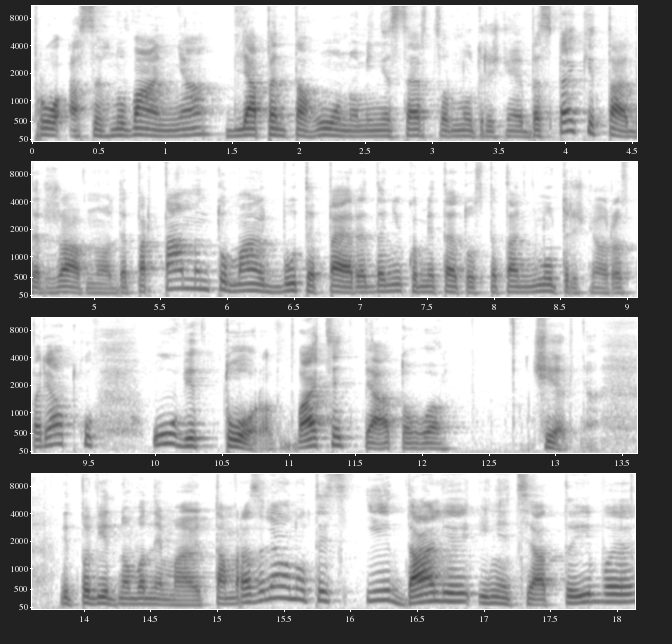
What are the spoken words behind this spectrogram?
про асигнування для Пентагону, Міністерства внутрішньої безпеки та Державного департаменту мають бути передані Комітету з питань внутрішнього розпорядку у вівторок, 25 червня. Відповідно, вони мають там розглянутись, і далі ініціативи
